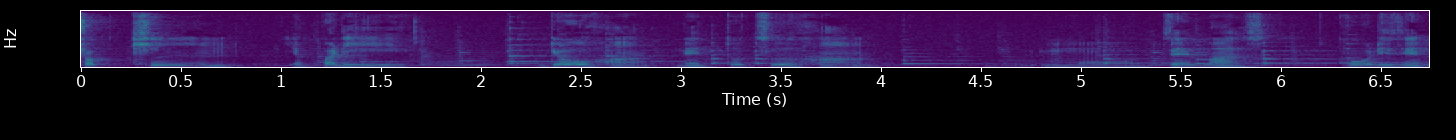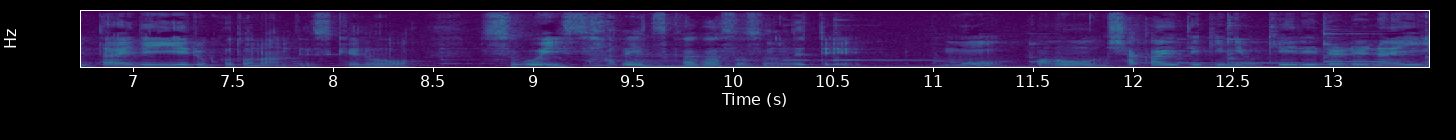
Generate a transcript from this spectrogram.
直近やっぱり量販ネット通販もう全まあ小売全体で言えることなんですけどすごい差別化が進んでてもうこの社会的に受け入れられない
